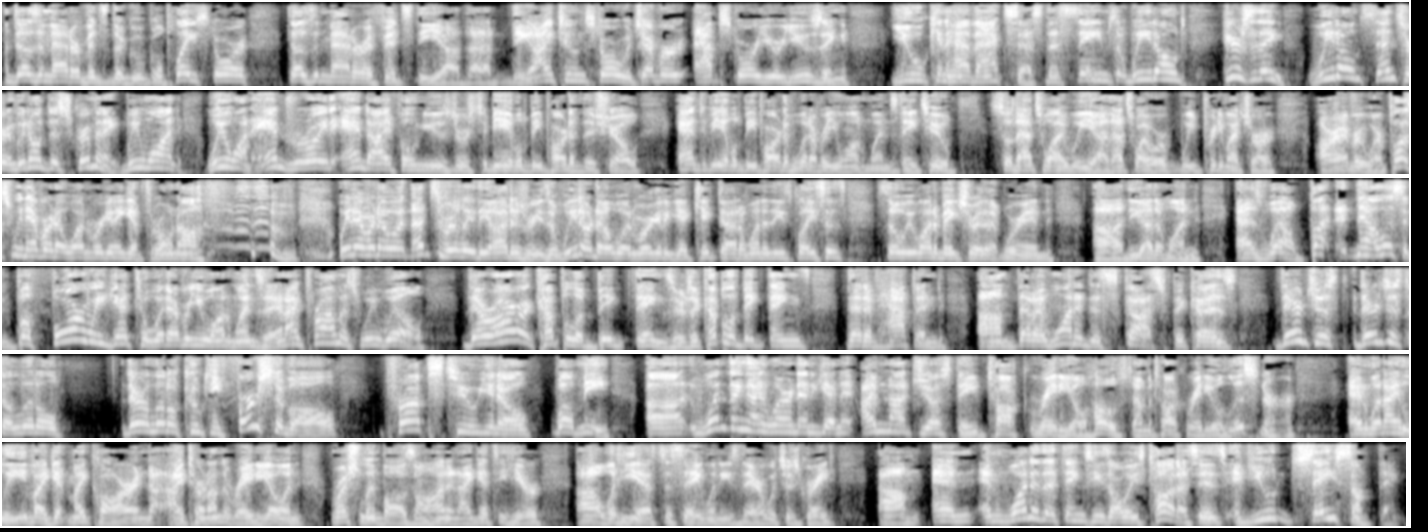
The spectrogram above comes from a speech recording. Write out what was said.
It doesn't matter if it's the Google Play Store. Doesn't matter if it's the uh, the the iTunes Store, whichever app store you're using. You can have access. The same. We don't. Here's the thing. We don't censor and we don't discriminate. We want we want Android and iPhone users to be able to be part of this show and to be able to be part of whatever you want Wednesday too. So that's why we uh, that's why we're we pretty much are are everywhere. Plus, we never know when we're going to get thrown off. we never know what. That's really the oddest reason. We don't know when we're going to get kicked out of one of these places. So we want to make sure that we're in uh, the other one as well. But now listen, before we get to whatever you want Wednesday, and I promise we will, there are a couple of big things. There's a couple of big things that have happened um, that I want to discuss because they're just they're just a little they're a little kooky. First of all, props to you know well me. Uh, one thing I learned, and again, I'm not just a talk radio host. I'm a talk radio listener. And when I leave, I get my car and I turn on the radio and Rush Limbaugh's on and I get to hear uh, what he has to say when he's there, which is great. Um, and, and one of the things he's always taught us is if you say something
